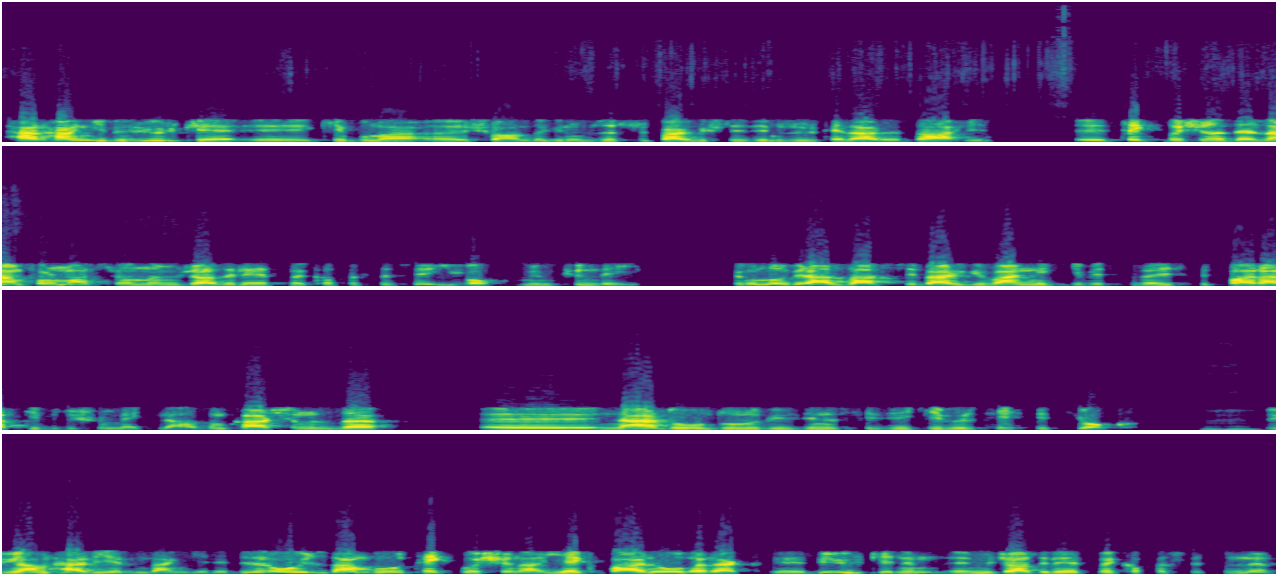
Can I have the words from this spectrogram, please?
herhangi bir ülke e, ki buna e, şu anda günümüzde süper güç dediğimiz ülkeler de dahil e, tek başına dezenformasyonla mücadele etme kapasitesi yok. Mümkün değil. Bunu biraz daha siber güvenlik gibi, siber istihbarat gibi düşünmek lazım. Karşınızda e, nerede olduğunu bildiğiniz fiziki bir tehdit yok. Hı hı. Dünyanın her yerinden gelebilir. O yüzden bu tek başına yekpare olarak e, bir ülkenin e, mücadele etme kapasitesinin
